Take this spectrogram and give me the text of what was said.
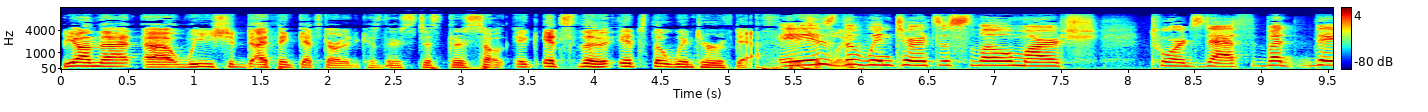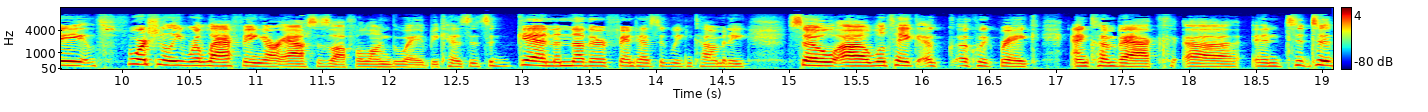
Beyond that, uh, we should I think get started because there's just there's so it, it's the it's the winter of death. It is basically. the winter. It's a slow march towards death, but they fortunately were laughing our asses off along the way because it's again another fantastic week in comedy. So uh, we'll take a, a quick break and come back uh, and to, to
